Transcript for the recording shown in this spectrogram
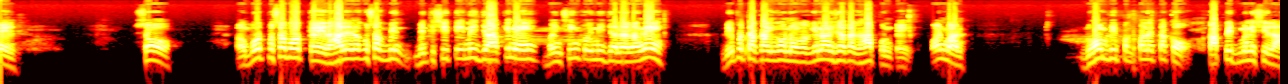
mil. So, ang buot pasabot kay nahalin ako sa 27 media kini, 25 media na lang ni. Di pa ta kay ngono kaginan siya tag hapon kay kuan man. Duham di pagpalit ako, kapid man ni sila.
